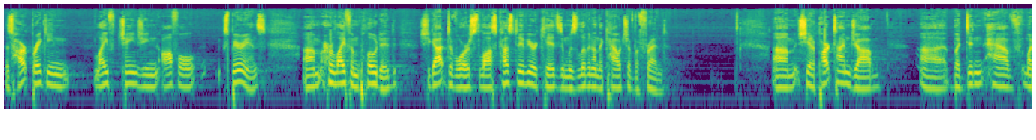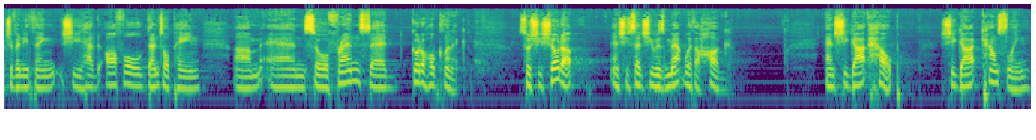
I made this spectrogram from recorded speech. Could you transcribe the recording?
this heartbreaking, life changing, awful experience, um, her life imploded. She got divorced, lost custody of her kids, and was living on the couch of a friend. Um, she had a part time job, uh, but didn't have much of anything. She had awful dental pain. Um, and so a friend said, Go to Hope Clinic. So she showed up and she said she was met with a hug. And she got help. She got counseling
